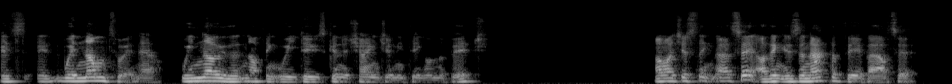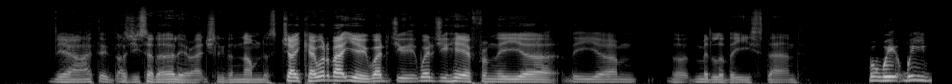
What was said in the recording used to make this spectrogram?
it's it, we're numb to it now. We know that nothing we do is going to change anything on the pitch, and I just think that's it. I think there's an apathy about it. Yeah, I think as you said earlier, actually the numbness. J.K., what about you? Where did you where did you hear from the uh, the um, the middle of the East Stand? Well, we we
